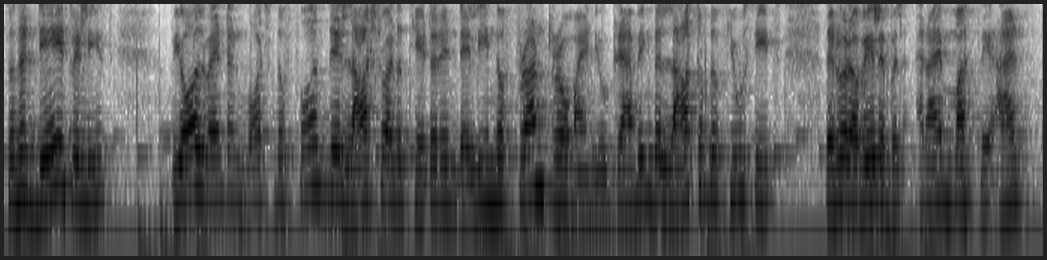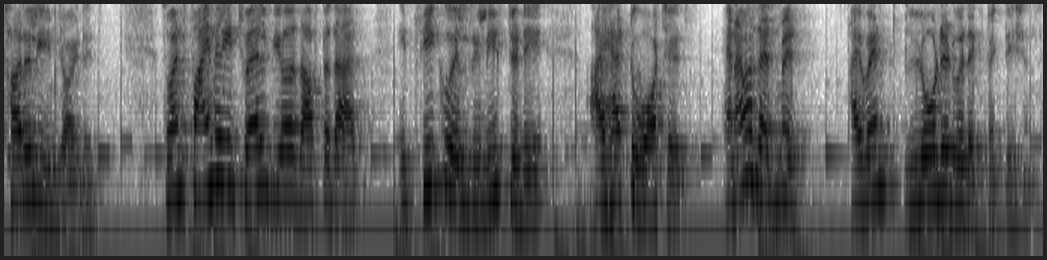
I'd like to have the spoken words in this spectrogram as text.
So the day it released, we all went and watched the first day last show at a theatre in Delhi in the front row, mind you, grabbing the last of the few seats that were available. And I must say, I had thoroughly enjoyed it. So when finally 12 years after that, its sequel released today, I had to watch it. And I must admit, I went loaded with expectations.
